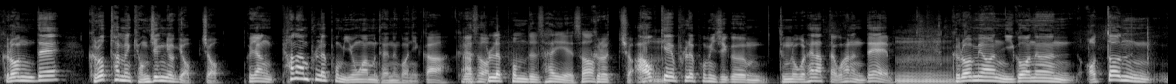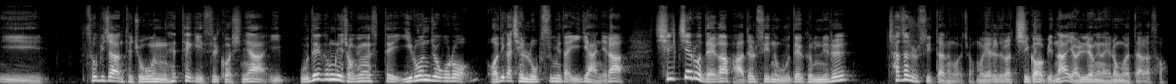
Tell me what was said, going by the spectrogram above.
그런데 그렇다면 경쟁력이 없죠. 그냥 편한 플랫폼 이용하면 되는 거니까. 그래서 아, 플랫폼들 사이에서 그렇죠. 아홉 개의 플랫폼이 지금 등록을 해놨다고 하는데 음, 그러면 이거는 어떤 이 소비자한테 좋은 혜택이 있을 것이냐. 이 우대금리 적용했을 때 이론적으로 어디가 제일 높습니다. 이게 아니라 실제로 내가 받을 수 있는 우대금리를 찾아줄 수 있다는 거죠. 뭐 예를 들어 직업이나 연령이나 이런 거에 따라서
